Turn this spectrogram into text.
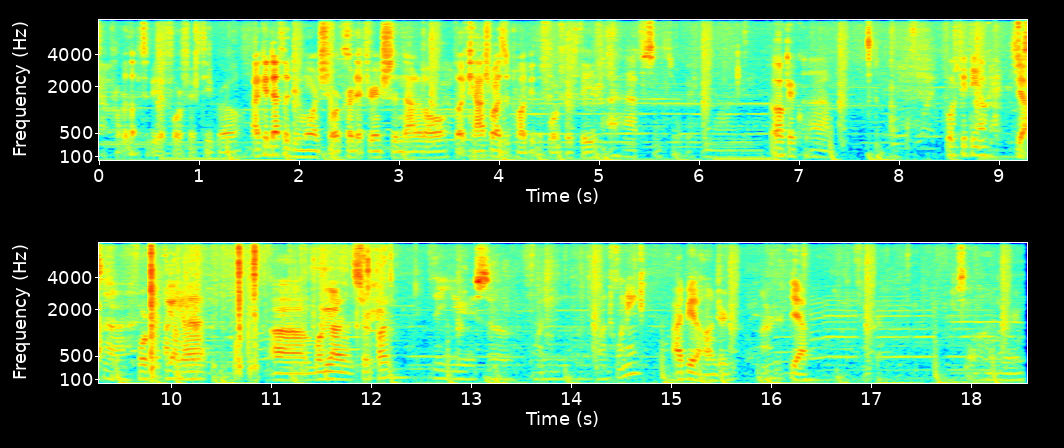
I'd probably like to be at 450, bro. I could definitely do more in short credit if you're interested in that at all. But cash wise, it'd probably be the 450. I have some 450 now. Okay, cool. Um, 450, okay. Yeah, Just, uh, 450 on okay. that. Um, what we got on the certified? They use so one 120. I'd be at 100. 100? Yeah. So 100.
